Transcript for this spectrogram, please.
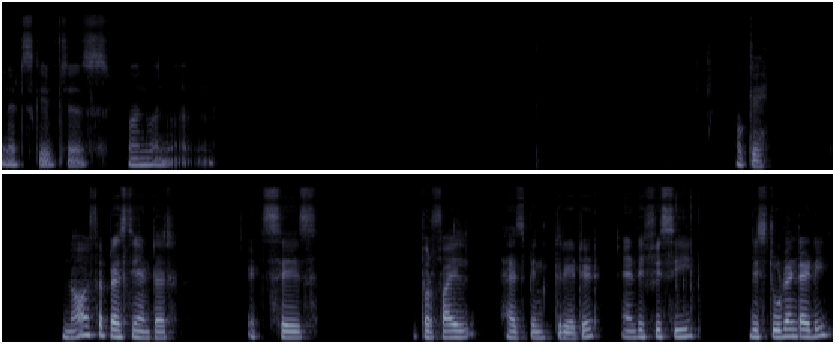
Let's give just 111 okay. Now if I press the enter it says profile has been created. And if we see the student ID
